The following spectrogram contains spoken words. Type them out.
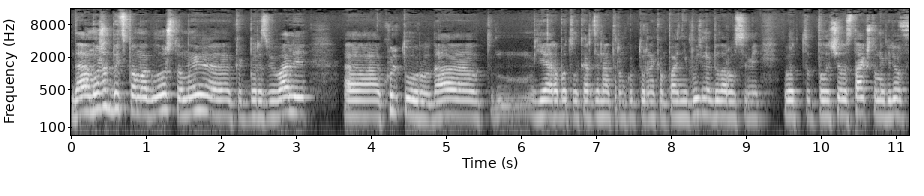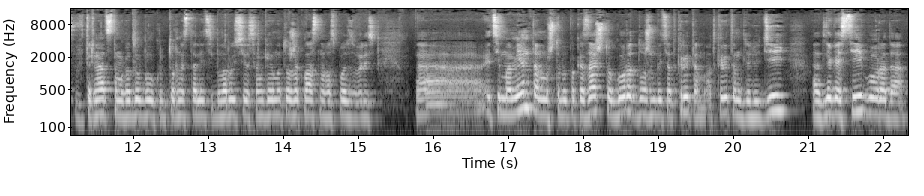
Да, может быть, помогло, что мы э, как бы развивали э, культуру, да, вот я работал координатором культурной компании «Будьмо белорусами», и вот получилось так, что Могилев в 2013 году был культурной столицей Беларуси, СНГ, мы тоже классно воспользовались этим моментом, чтобы показать, что город должен быть открытым, открытым для людей, э, для гостей города.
